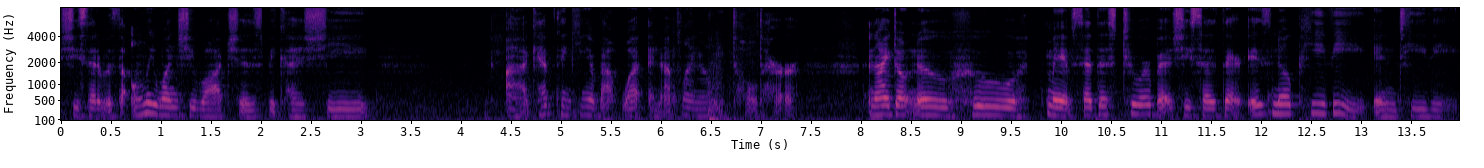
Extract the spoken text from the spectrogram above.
she said it was the only one she watches because she uh, kept thinking about what an upline elite told her. And I don't know who may have said this to her, but she says there is no PV in TV.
